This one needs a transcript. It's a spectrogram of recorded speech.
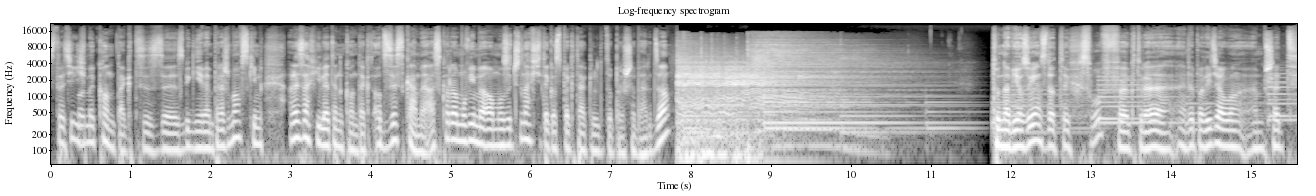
Straciliśmy kontakt z Zbigniewem Prażmowskim, ale za chwilę ten kontakt odzyskamy. A skoro mówimy o muzyczności tego spektaklu, to proszę bardzo. Tu nawiązując do tych słów, które wypowiedział przed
